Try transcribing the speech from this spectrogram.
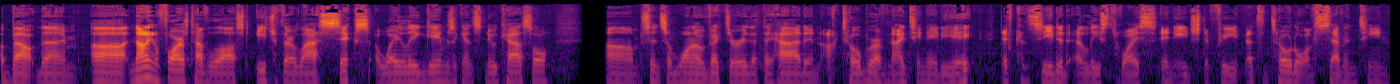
about them. Uh, Nottingham Forest have lost each of their last six away league games against Newcastle um, since a 1 0 victory that they had in October of 1988. They've conceded at least twice in each defeat. That's a total of 17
